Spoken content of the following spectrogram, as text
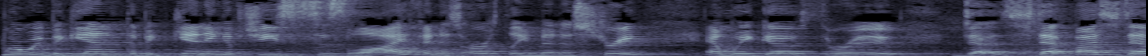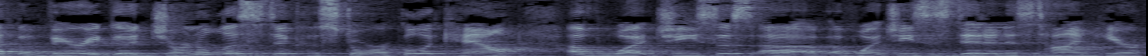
where we begin at the beginning of Jesus' life and his earthly ministry, and we go through step by step a very good journalistic historical account of what Jesus uh, of what Jesus did in his time here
